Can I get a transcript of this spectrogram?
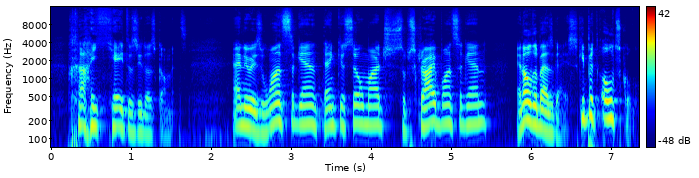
I hate to see those comments. Anyways, once again, thank you so much. Subscribe once again, and all the best, guys. Keep it old school.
